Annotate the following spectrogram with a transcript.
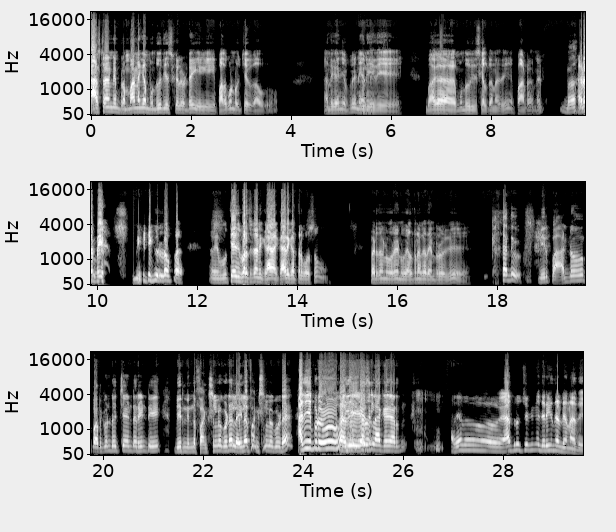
రాష్ట్రాన్ని బ్రహ్మాండంగా ముందుకు తీసుకెళ్ళి ఉంటే ఈ పదకొండు వచ్చేవి కావు. అందుకని చెప్పి నేను. ఇది బాగా ముందుకు తీసుకెళ్తాను అది పాట అన్నట్టు అంటే మీటింగుల్లో ఉత్తేజపరచడానికి కార్యకర్తల కోసం పెడతాను ఒరే నువ్వు వెళ్తున్నావు కదా ఇంటర్వ్యూకి. కాదు. మీరు పాడడం పదకొండు వచ్చాయంటారేంటి మీరు నిన్న ఫంక్షన్లో కూడా లైలా ఫంక్షన్లో కూడా అది ఇప్పుడు అది అసలు నాకు అర్థం అదేదో యాదృచ్ఛికంగా జరిగిందండి నాది.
